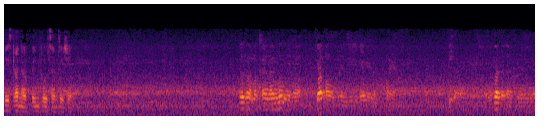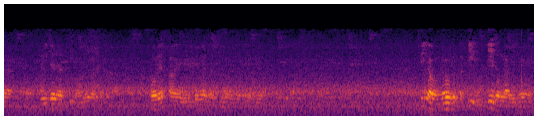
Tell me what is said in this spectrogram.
this kind of painful sensation. အောင်လို့ရတယ်။ပေါ်တဲ့အာရုံကိုသိမှတ်ရှိအောင်လို့ပြောတယ်။ပြီးအောင်လို့အတိပြည့်စုံလာပြီဆိုရင်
